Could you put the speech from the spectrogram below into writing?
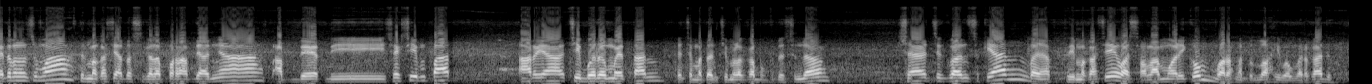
Baik teman-teman semua, terima kasih atas segala perhatiannya. Update di seksi 4 area Ciberem Wetan, Kecamatan Cimalaka, Kabupaten Sendang. Saya cukup sekian, banyak terima kasih. Wassalamualaikum warahmatullahi wabarakatuh.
